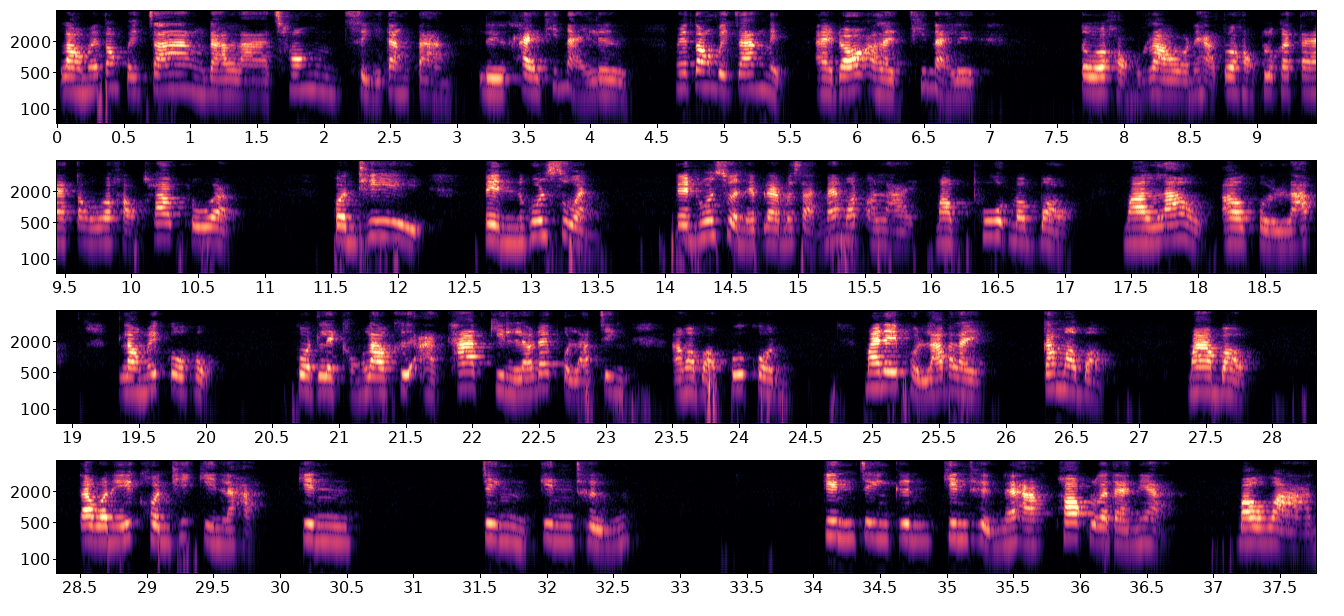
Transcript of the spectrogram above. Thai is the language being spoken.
เราไม่ต้องไปจ้างดาราช่องสีต่างๆ หรือใครที่ไหนเลย ไม่ต้องไปจ้างเน็ตไอดอลอะไรที่ไหนเลย ตัวของเราเนี่ยค่ะตัวของกรุกแต่ตัวของครอบครัว คนที่เป็นหุ้นส่วน เป็นหุ้นส่วนในแบรนด์บริษัทแม่มดออนไลน์ มาพูดมาบอก มาเล่าเอาผลลัพธ์ เราไม่โกหกกฎเหล็กของเราคืออาจคาดกินแล้วได้ผลลัพธ์จริง เอามาบอกผู้คน ไม่ได้ผลลัพธ์อะไร ก็มาบอก มาบอก แต่วันนี้คนที่กินละค่ะ กินจริงกินถึง กินจริงกินกินถึงนะคะพ่อกลูกแตนเนี่ยเบาหวาน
